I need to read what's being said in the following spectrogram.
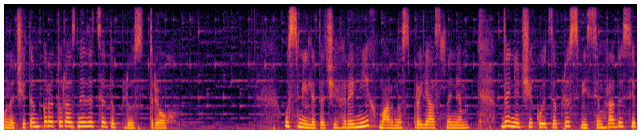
уночі температура знизиться до плюс 3. У Смілі та Чигирині хмарно з проясненням. Вдень очікується плюс 8 градусів,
